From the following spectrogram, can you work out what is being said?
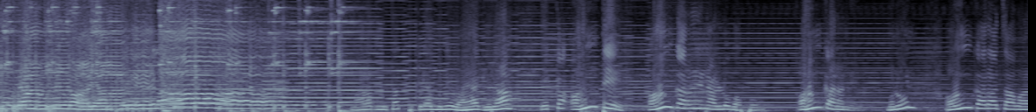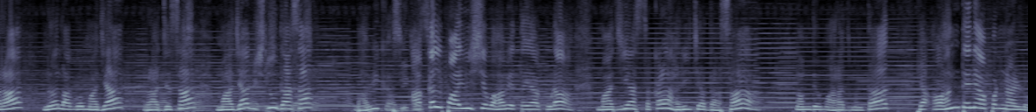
तुकडा मन वाया गेला. महाराज म्हणतात तुकड्या मन वाया गेला. एका अहंते अहंकाराने नाडलो बापू. अहंकाराने. म्हणून अहंकाराचा वारा न लागो माझ्या राजसा माझ्या विष्णुदासा. भाविकासी अकल्प आयुष्य व्हावे तया कुडा माझी या सकाळ हरीच्या दासा. नामदेव महाराज म्हणतात ह्या अहंतेने आपण नाडलो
